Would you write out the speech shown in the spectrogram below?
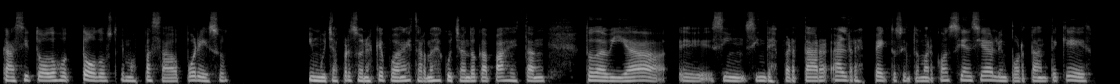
casi todos o todos hemos pasado por eso y muchas personas que puedan estarnos escuchando capaz están todavía eh, sin, sin despertar al respecto, sin tomar conciencia de lo importante que es.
